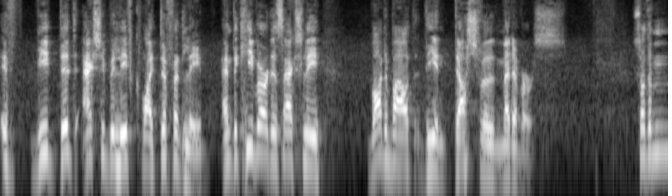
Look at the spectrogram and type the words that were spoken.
if we did actually believe quite differently? And the key word is actually what about the industrial metaverse? So the,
